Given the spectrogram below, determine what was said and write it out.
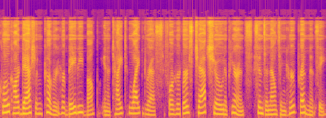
Khloe Kardashian covered her baby bump in a tight white dress for her first chat show appearance since announcing her pregnancy.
